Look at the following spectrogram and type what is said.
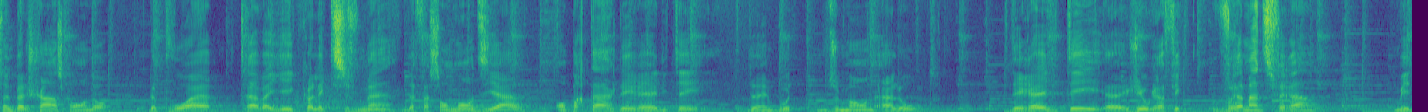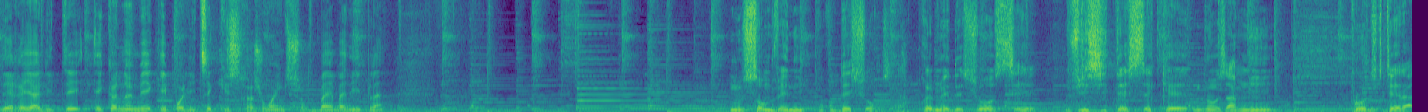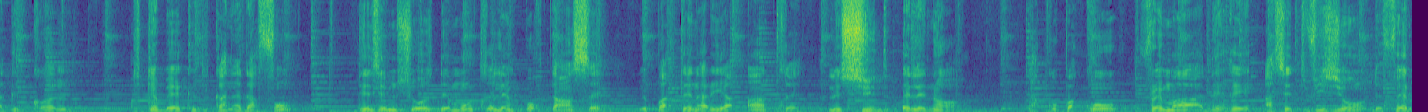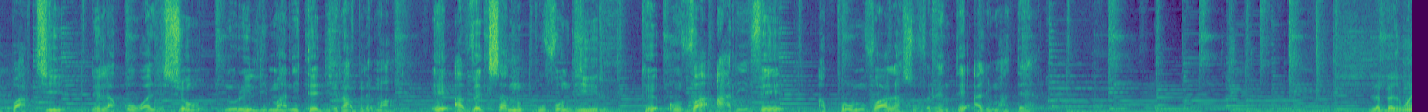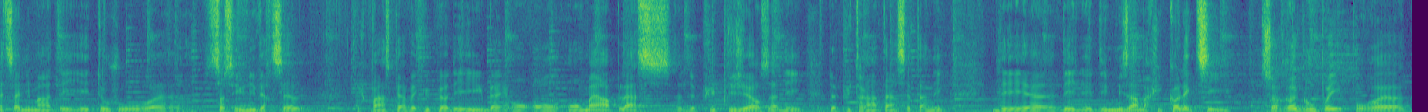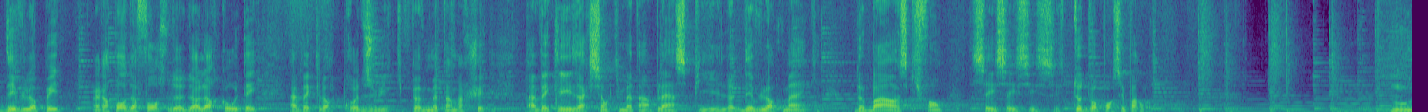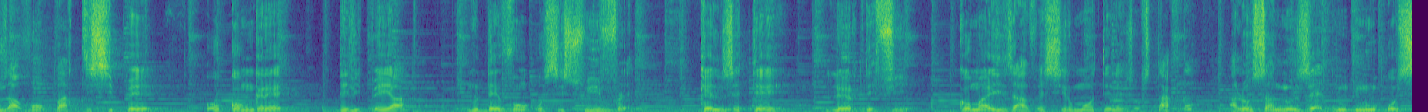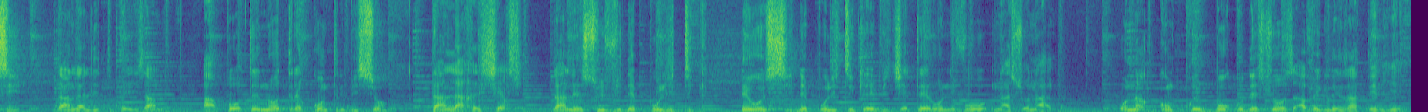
c'est une belle chance qu'on a de pouvoir travailler collectivement de façon mondiale. On partage des réalités d'un bout du monde à l'autre, des réalités euh, géographiques vraiment différentes, mais des réalités économiques et politiques qui se rejoignent sur bien, bien des plans. Nous sommes venus pour des choses. La première des choses, c'est visiter ce que nos amis producteurs agricoles du Québec et du Canada font. Deuxième chose, démontrer l'importance du partenariat entre le Sud et le Nord. La COPACO vraiment adhéré à cette vision de faire partie de la coalition Nourrir l'humanité durablement. Et avec ça, nous pouvons dire qu'on va arriver à promouvoir la souveraineté alimentaire. Le besoin de s'alimenter est toujours, euh, ça c'est universel. Je pense qu'avec UPADI, ben, on, met en place depuis plusieurs années, depuis 30 ans cette année, des, euh, des, mises en marché collectives, se regrouper pour euh, développer un rapport de force de, leur côté avec leurs produits qu'ils peuvent mettre en marché, avec les actions qu'ils mettent en place, puis le développement de base qu'ils font, tout va passer par là nous avons participé au congrès de l'IPA. Nous devons aussi suivre quels étaient leurs défis, comment ils avaient surmonté les obstacles. Alors ça nous aide, nous aussi, dans la lutte paysanne, à apporter notre contribution dans la recherche, dans le suivi des politiques et aussi des politiques et budgétaires au niveau national. On a compris beaucoup de choses avec les ateliers.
